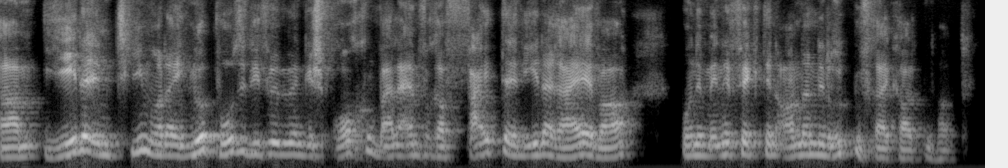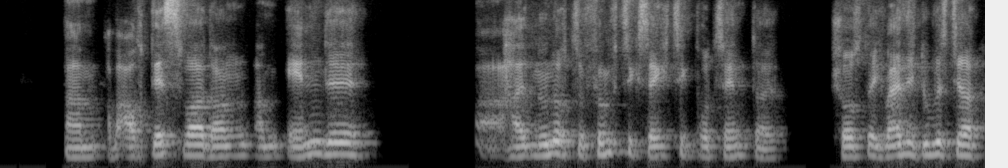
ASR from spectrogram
Ähm, jeder im Team hat eigentlich nur positiv über ihn gesprochen, weil er einfach ein Fighter in jeder Reihe war und im Endeffekt den anderen den Rücken freigehalten hat. Ähm, aber auch das war dann am Ende äh, halt nur noch zu 50, 60 Prozent. Schoster, ich weiß nicht, du bist ja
